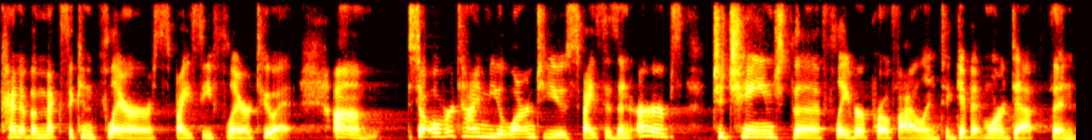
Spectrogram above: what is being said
kind of a Mexican flair, spicy flair to it. Um, so over time you learn to use spices and herbs to change the flavor profile and to give it more depth and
